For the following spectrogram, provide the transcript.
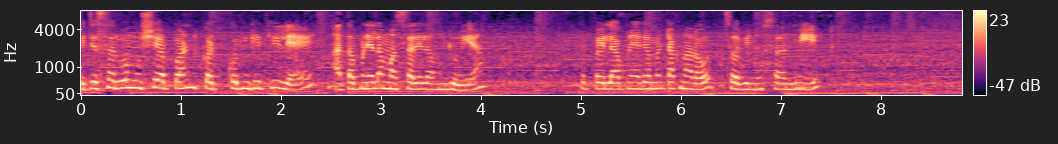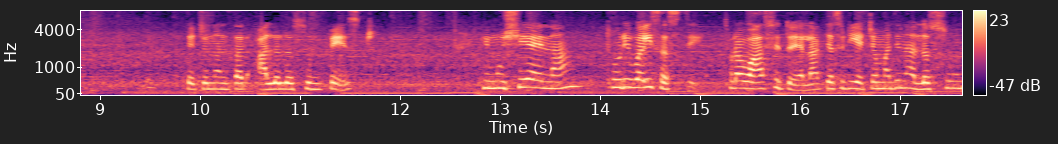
याचे सर्व मुशी आपण कट करून घेतलेली आहे आता आपण याला मसाले लावून घेऊया. तर पहिला आपण याच्यामध्ये टाकणार आहोत चवीनुसार मीठ. त्याच्यानंतर आलं लसूण पेस्ट ही मुशी आहे ना थोडी वैस असते. थोडा वास येतो याला. त्यासाठी याच्यामध्ये ना लसूण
